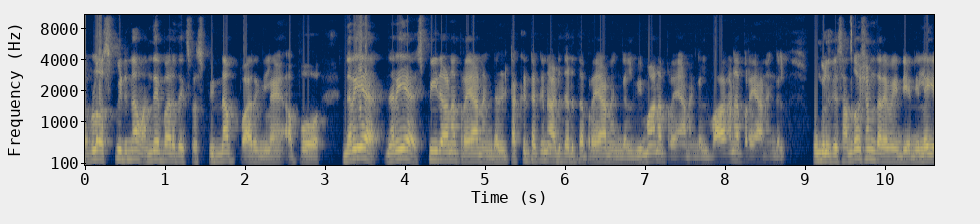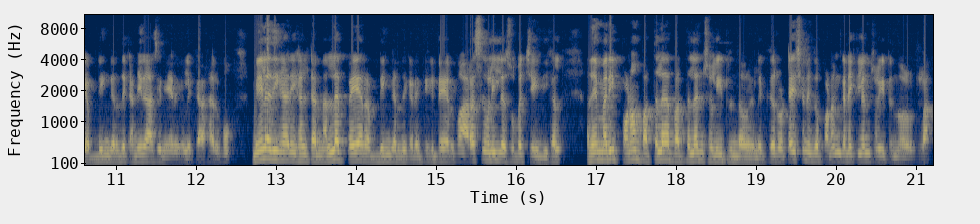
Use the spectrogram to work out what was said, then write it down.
எவ்வளோ ஸ்பீடுனா வந்தே பாரத் எக்ஸ்பிரஸ் ஸ்பீட்னா பாருங்களேன். அப்போது நிறைய நிறைய ஸ்பீடான பிரயாணங்கள் டக்கு டக்குன்னு அடுத்தடுத்த பிரயாணங்கள் விமான பிரயாணங்கள் வாகன பிரயாணங்கள் உங்களுக்கு சந்தோஷம் தர வேண்டிய நிலை அப்படிங்கிறது கன்னிராசி நேர்களுக்காக இருக்கும். மேலதிகாரிகள்கிட்ட நல்ல பெயர் அப்படிங்கிறது கிடைத்துக்கிட்டே இருக்கும். அரசு வழியில சுப செய்திகள் அதே மாதிரி பணம் பத்தல பத்தலன்னு சொல்லிட்டு இருந்தவர்களுக்கு ரொட்டேஷனுக்கு பணம் கிடைக்கலன்னு சொல்லிட்டு இருந்தவர்களுக்குலாம்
